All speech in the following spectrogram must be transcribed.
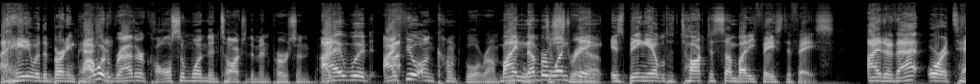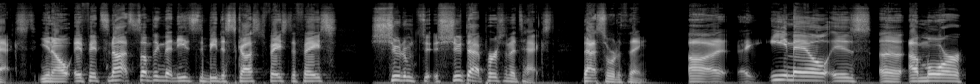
I hate it with a burning passion. I would rather call someone than talk to them in person. I I, would I feel uncomfortable around my people, number one thing up. is being able to talk to somebody face to face. Either that or a text. You know, if it's not something that needs to be discussed face to face, shoot them to, shoot that person a text. That sort of thing. Uh, email is a, a more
